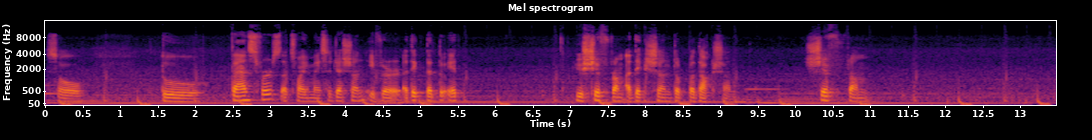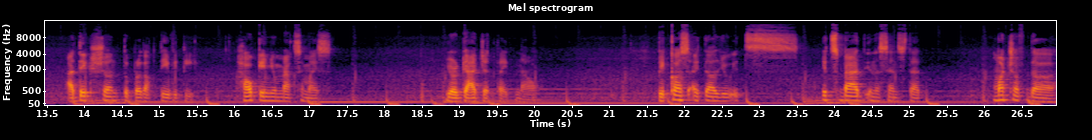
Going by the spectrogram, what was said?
so to transfers. That's why my suggestion if you're addicted to it, you shift from addiction to production. Shift from addiction to productivity. How can you maximize your gadget right now? Because I tell you it's it's bad in a sense that much of the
